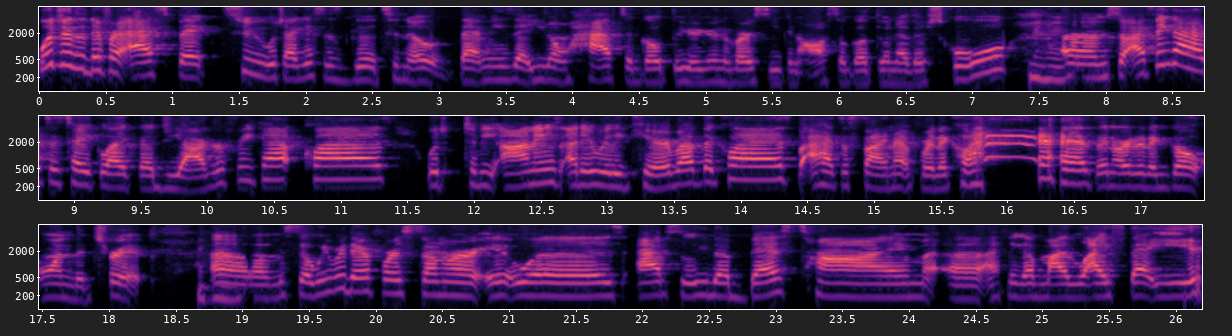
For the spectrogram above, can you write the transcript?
which is a different aspect too, which I guess is good to note. That means that you don't have to go through your university, you can also go through another school. Mm-hmm. Um, so, I think I had to take like a geography cap class which to be honest, I didn't really care about the class, but I had to sign up for the class in order to go on the trip. Mm-hmm. Um, so we were there for a summer. It was absolutely the best time, uh, I think, of my life that year.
